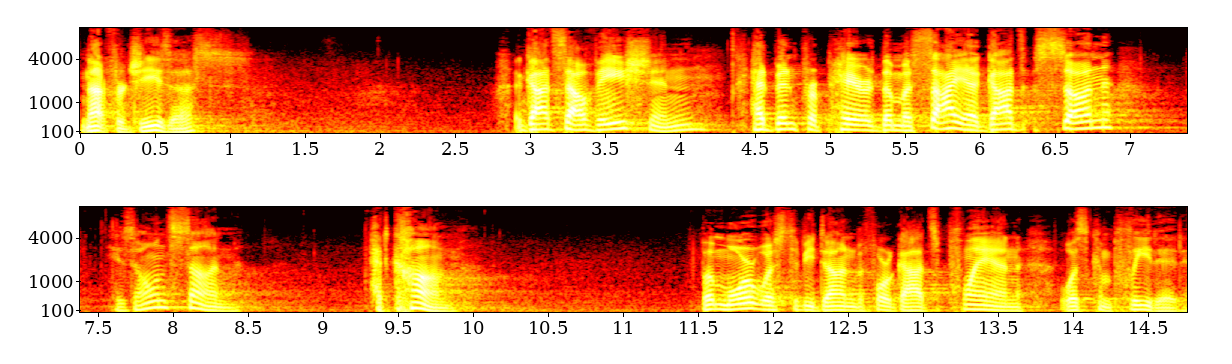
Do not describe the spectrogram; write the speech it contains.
Not for Jesus. God's salvation had been prepared. The Messiah, God's Son, his own Son, had come but more was to be done before God's plan was completed.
